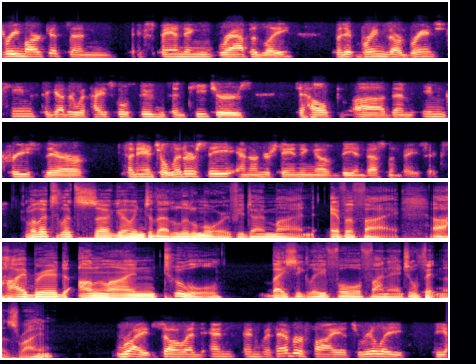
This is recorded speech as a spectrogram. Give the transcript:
three markets and expanding rapidly but it brings our branch teams together with high school students and teachers to help uh, them increase their financial literacy and understanding of the investment basics. Well, let's let's uh, go into that a little more, if you don't mind. Everfi, a hybrid online tool, basically for financial fitness, right? Right. So, and and and with Everfi, it's really the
